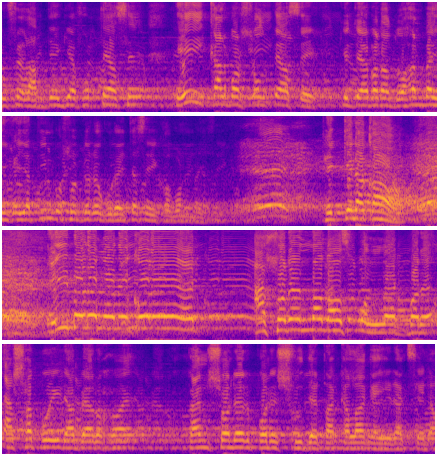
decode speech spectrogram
রুফে লাভ দিয়ে গিয়া পড়তে আছে। এই কারবার চলতে আছে, কিন্তু এবার দোহান ভাই খাইয়া তিন বছর ধরে ঘুরাইতেছে এই খবর নাই। ঠিক কিনা কও? এইবারে মনে করে আসরের নামাজ পড়লে একবারে আশা পইরা বের হয়। পেনশনের পরে সুদে টাকা লাগাই রাখছে, এটা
